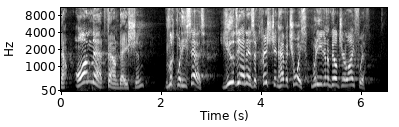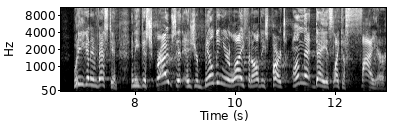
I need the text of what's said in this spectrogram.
Now, on that foundation, look what he says. You then, as a Christian, have a choice. What are you going to build your life with? What are you going to invest in? And he describes it as you're building your life in all these parts. On that day, it's like a fire.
